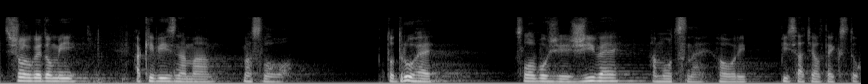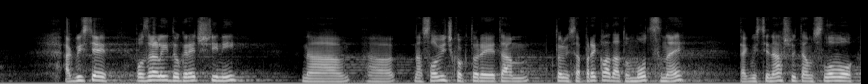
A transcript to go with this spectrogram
si človek vedomí, aký význam má, má slovo. To druhé, slovo Božie je živé a mocné, hovorí písateľ textu. Ak by ste pozreli do grečtiny, na, na slovíčko, ktoré je tam, ktorým sa prekladá to mocné, tak by ste našli tam slovo,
